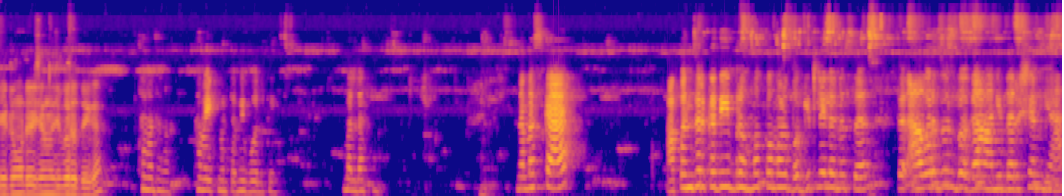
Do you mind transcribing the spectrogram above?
एटू मोटिवेशन म्हणजे बरं आहे का? थांबा थांबा. थांबा एक मिनिट मी बोलते. मला दाखव. नमस्कार. आपण जर कधी ब्रह्मकमळ बघितलेलं नसेल तर आवर्जून बघा आणि दर्शन घ्या.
